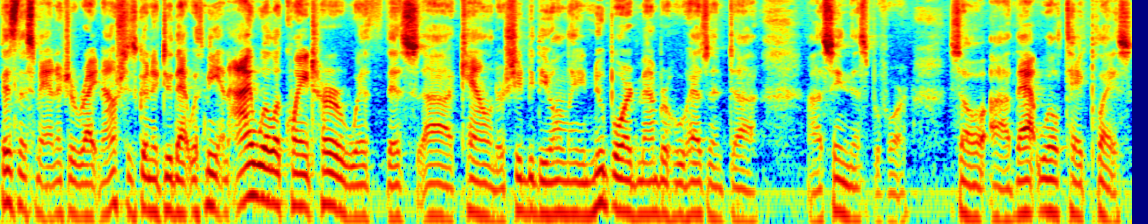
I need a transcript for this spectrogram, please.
business manager right now. She's going to do that with me, and I will acquaint her with this uh, calendar. She'd be the only new board member who hasn't uh, uh, seen this before. So uh, that will take place.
